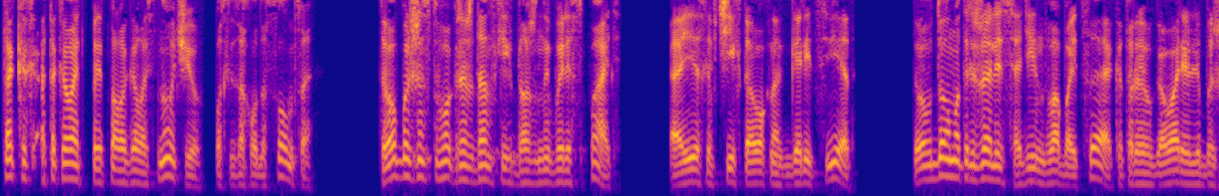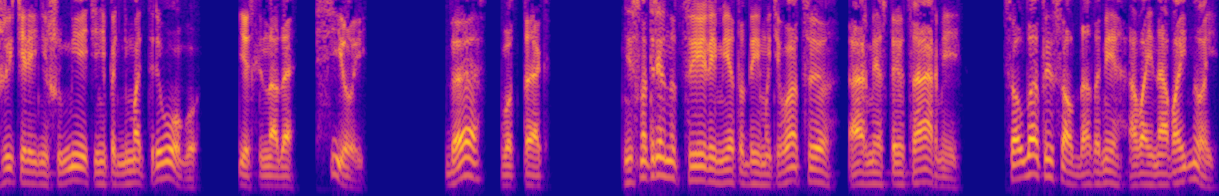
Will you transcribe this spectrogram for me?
Так как атаковать предполагалось ночью, после захода солнца, то большинство гражданских должны были спать, а если в чьих-то окнах горит свет, то в дом отряжались один-два бойца, которые уговаривали бы жителей не шуметь и не поднимать тревогу, если надо, силой. Да, вот так. Несмотря на цели, методы и мотивацию, армия остается армией. Солдаты — солдатами, а война — войной.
